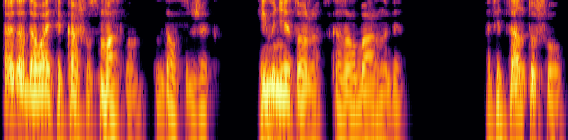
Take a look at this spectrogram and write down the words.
Тогда давайте кашу с маслом, сдался Джек. И мне тоже, сказал Барнаби. Официант ушел.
